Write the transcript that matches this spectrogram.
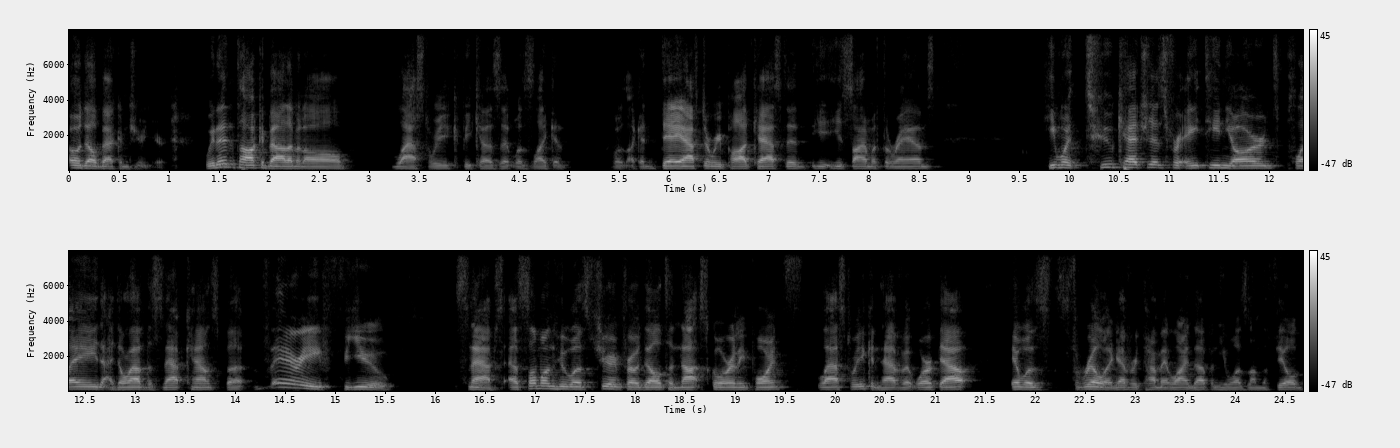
Odell Beckham Jr. We didn't talk about him at all last week because it was like a was like a day after we podcasted. He, he signed with the Rams. He went two catches for 18 yards, played. I don't have the snap counts, but very few snaps. As someone who was cheering for Odell to not score any points last week and have it worked out, it was thrilling every time they lined up and he wasn't on the field.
